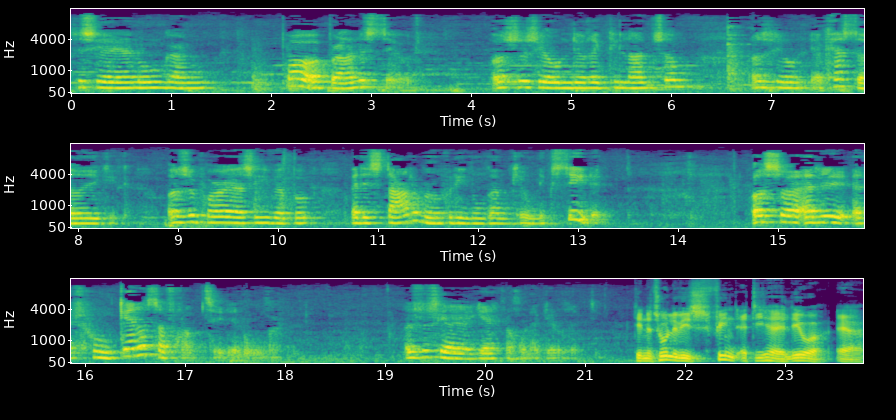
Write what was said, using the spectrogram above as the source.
Så siger jeg nogle gange, prøv at børnestave det. Og så siger hun det rigtig langsomt. Og så siger hun, jeg kan stadig ikke. Og så prøver jeg at sige, hvad, bog, hvad det starter med, fordi nogle gange kan hun ikke se det. Og så er det, at hun gætter sig frem til det nogle gange. Og så siger jeg ja, når hun har gættet rigtigt. Det er naturligvis fint, at de her elever er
